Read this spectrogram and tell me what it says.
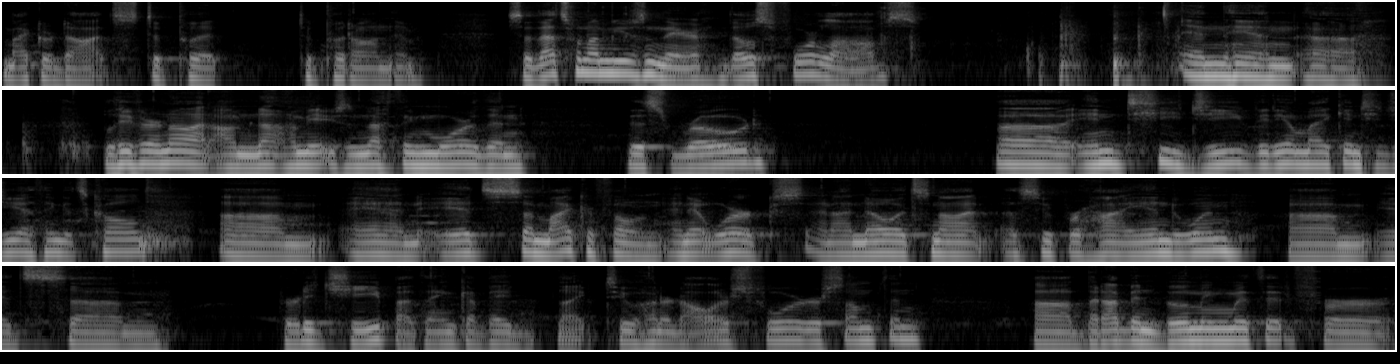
micro dots to put to put on them. So that's what I'm using there. Those four lavs, and then uh, believe it or not, I'm not. I'm using nothing more than this Rode uh, NTG, Video Mic NTG, I think it's called. Um, and it's a microphone and it works. And I know it's not a super high end one. Um, it's um, pretty cheap. I think I paid like $200 for it or something. Uh, but I've been booming with it for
